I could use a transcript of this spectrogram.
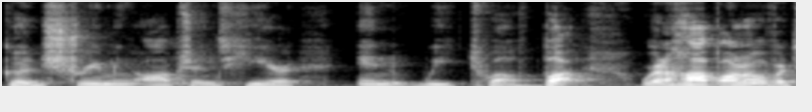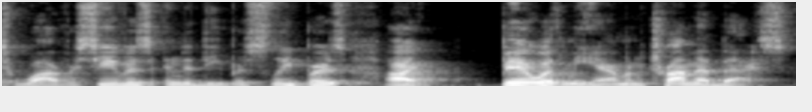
good streaming options here in Week 12. But we're gonna hop on over to wide receivers in the deeper sleepers. All right, bear with me here. I'm gonna try my best.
